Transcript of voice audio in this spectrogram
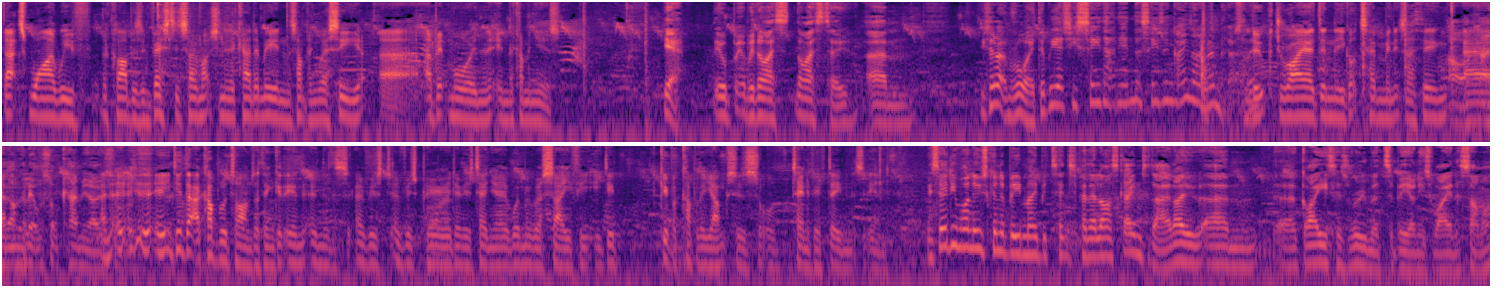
that's why we've the club has invested so much in the academy and something we'll see uh, a bit more in, in the coming years yeah it'll, it'll be nice nice to. um, you said about Roy. Did we actually see that at the end of the season games? I don't remember that. Luke Dreyer, didn't he? Got 10 minutes, I think. Oh, okay. Um, like a little sort of cameo. And sort of. he did that a couple of times, I think, at the end of, this, of, his, of his period, of his tenure. When we were safe, he, he did give a couple of youngsters sort of 10 or 15 minutes at the end. Is there anyone who's going to be maybe potentially playing their last game today? I know um, uh, Guaita's rumoured to be on his way in the summer.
